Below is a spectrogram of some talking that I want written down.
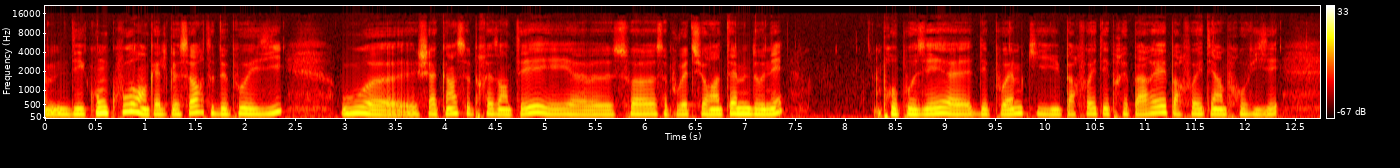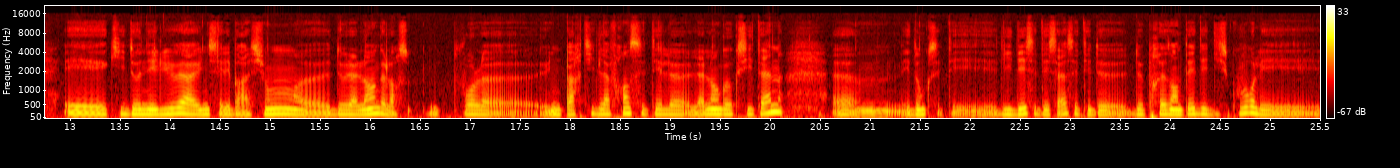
des concours en quelque sorte de poésie où euh, chacun se présentait et euh, soit ça pouvait être sur un thème donné, proposer euh, des poèmes qui parfois étaient préparés, parfois étaient improvisés et qui donnaient lieu à une célébration de la langue. Alors pour une partie de la France, c'était la langue occitane. et donc l'idée, c'était ça, c'était de, présenter des discours les,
